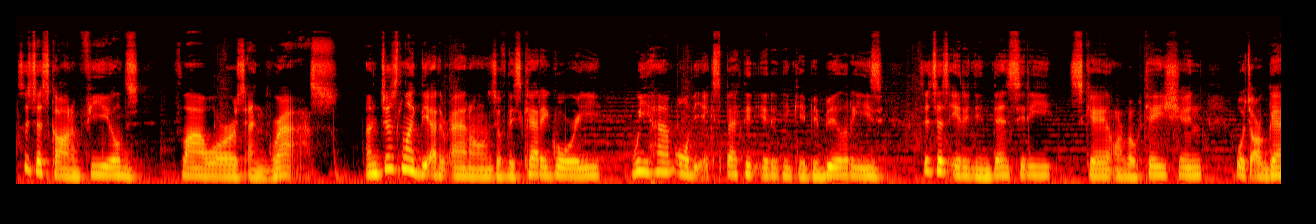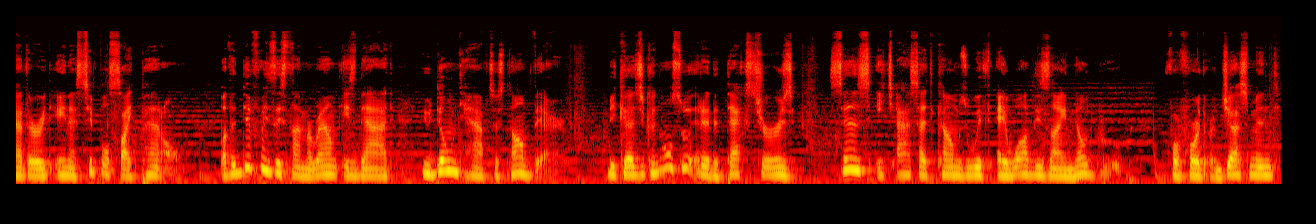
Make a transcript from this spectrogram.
such as cotton fields, flowers, and grass. And just like the other add-ons of this category, we have all the expected editing capabilities such as editing density, scale, and rotation, which are gathered in a simple side panel. But the difference this time around is that you don't have to stop there, because you can also edit the textures since each asset comes with a well-designed node group. For further adjustment,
